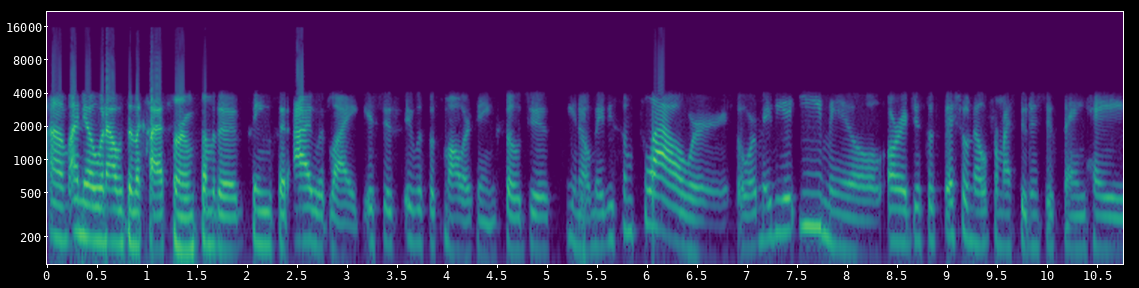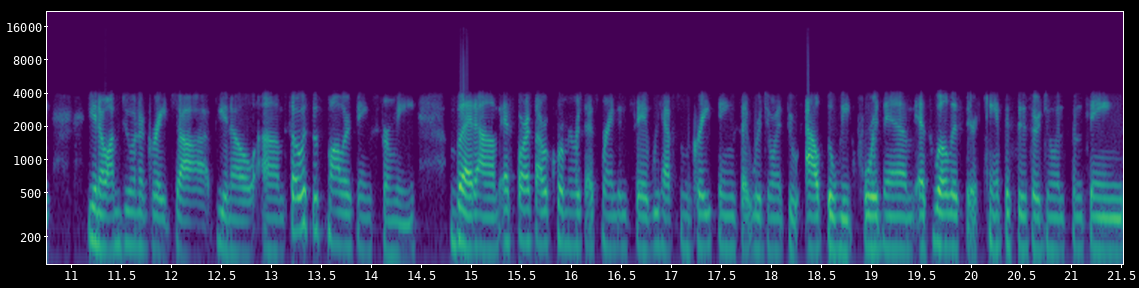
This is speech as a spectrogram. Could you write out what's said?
Um, I know when I was in the classroom, some of the things that I would like, it's just, it was the smaller things. So just, you know, maybe some flowers or maybe an email or just a special note for my students just saying, hey, you know, I'm doing a great job, you know. Um, so it's the smaller things for me. But um, as far as our corps members, as Brandon said, we have some great things that we're doing throughout the week for them, as well as their campuses are doing some things.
